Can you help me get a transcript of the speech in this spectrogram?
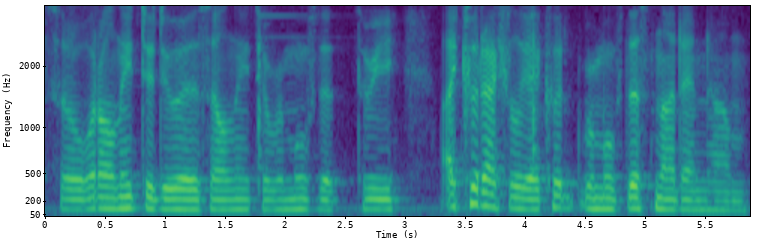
So what I'll need to do is I'll need to remove the three. I could actually, I could remove this nut and um,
